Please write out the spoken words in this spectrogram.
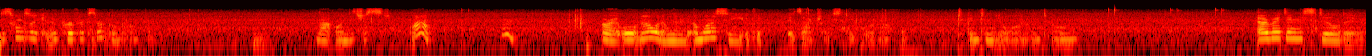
this one's like in a perfect circle now. That one is just, wow. Hmm. Alright, well now what I'm to do, I want to see if it, it's actually stable enough continue on until everything's still there.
